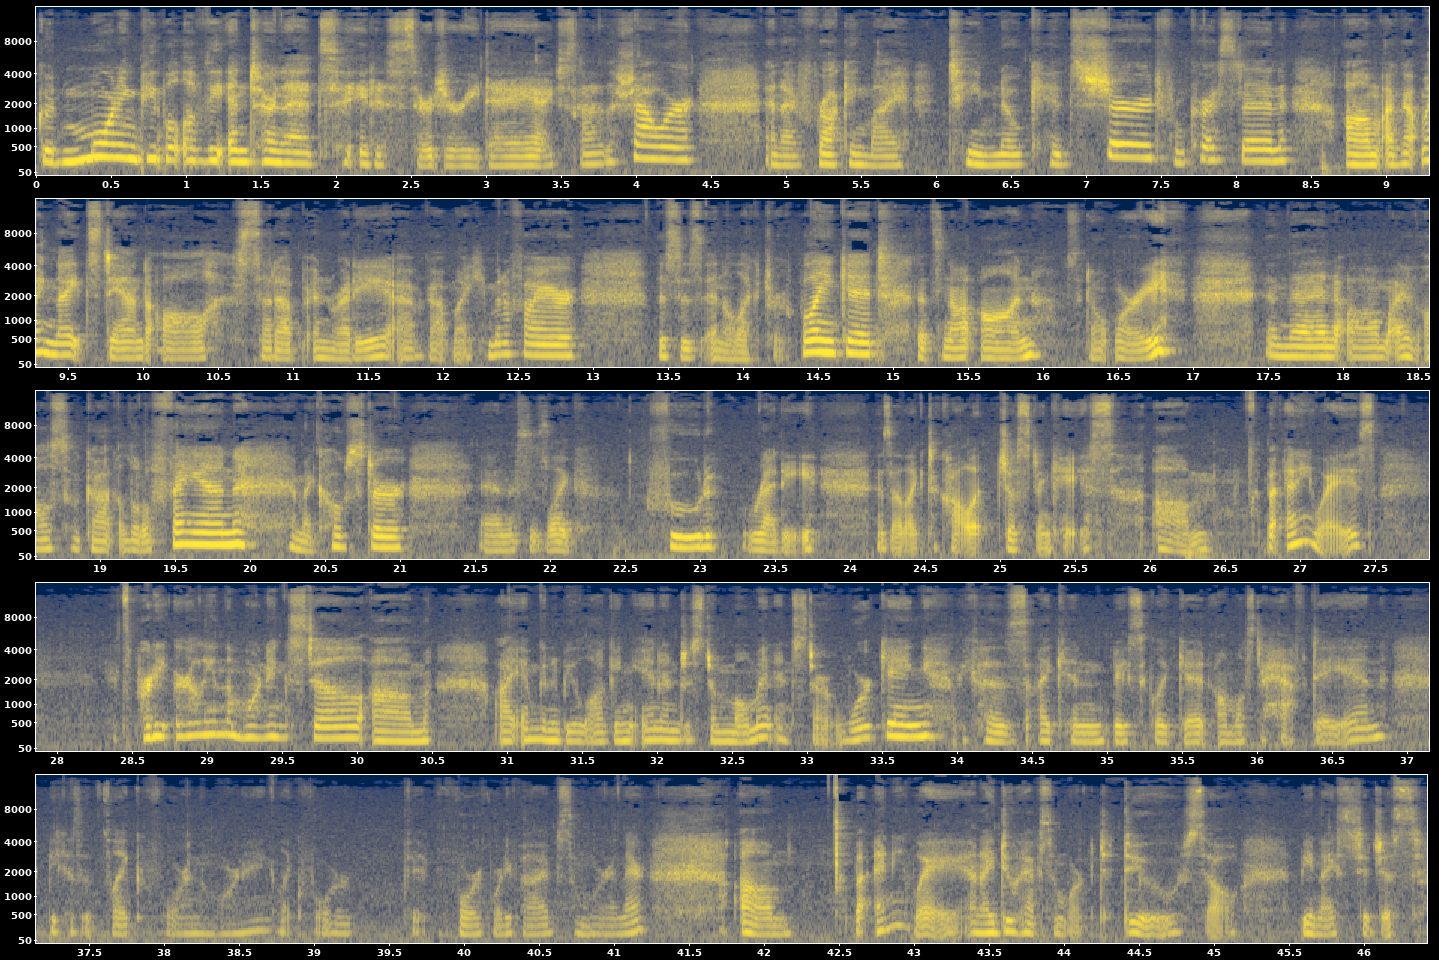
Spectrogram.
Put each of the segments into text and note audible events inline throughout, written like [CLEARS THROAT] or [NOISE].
Good morning, people of the internet. It is surgery day. I just got out of the shower and I'm rocking my Team No Kids shirt from Kristen. Um, I've got my nightstand all set up and ready. I've got my humidifier. This is an electric blanket that's not on, so don't worry. [LAUGHS] And then um, I've also got a little fan and my coaster, and this is like food ready, as I like to call it, just in case. Um, but anyways, it's pretty early in the morning still. Um, I am going to be logging in in just a moment and start working because I can basically get almost a half day in because it's like 4 in the morning, like 4, 4.45, somewhere in there. Um, but anyway, and I do have some work to do, so be nice to just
